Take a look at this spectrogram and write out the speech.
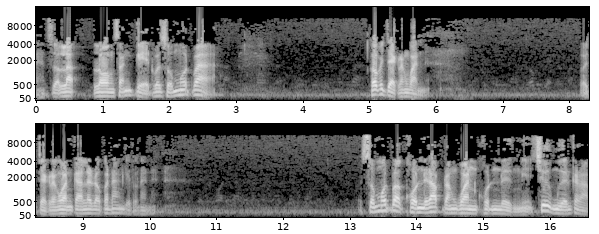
นะส่วนละลองสังเกตว่าสมมติว่า เขาไปแจกรางวัลเราแจกรางวัลกันแล้วเราก็นั่งอยู่ตรงนั้นนะสมมติว่าคนได้รับรางวัลคนหนึ่งนี่ชื่อเหมือนกับเรา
